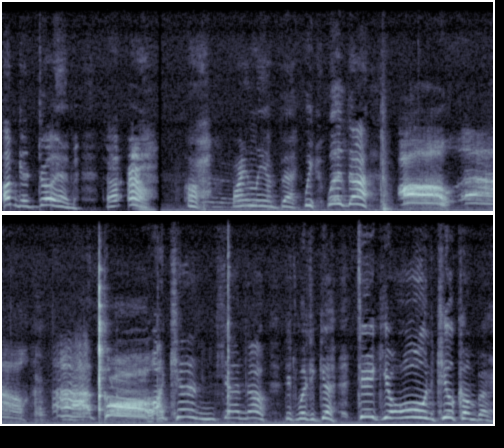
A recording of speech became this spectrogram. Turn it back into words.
I'm gonna throw him. Uh, uh. Oh, finally I'm back. Wait, what is that? Oh, oh, ah, go! I can't stand up. This is what you get. Take your own cucumber.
